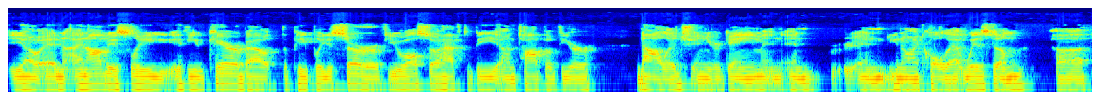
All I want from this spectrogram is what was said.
you know, and, and obviously, if you care about the people you serve, you also have to be on top of your knowledge in your game, and and and you know, I call that wisdom. Uh,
